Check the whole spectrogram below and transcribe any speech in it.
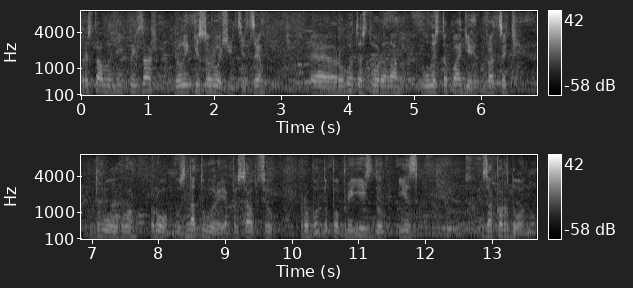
представлений пейзаж Великі Сорочинці. Це робота створена у листопаді 22-го року з натури. Я писав цю роботу по приїзду із за кордону.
